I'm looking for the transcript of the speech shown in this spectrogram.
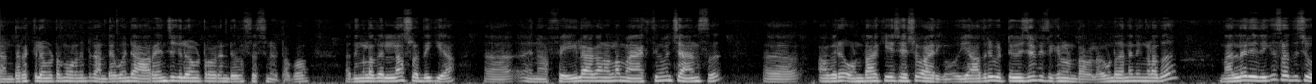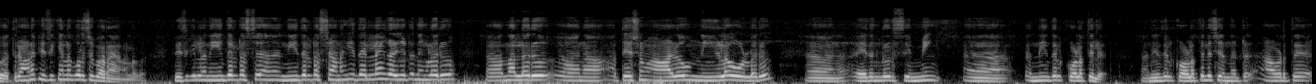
രണ്ടര കിലോമീറ്റർ എന്ന് പറഞ്ഞിട്ട് രണ്ട് പോയിന്റ് ആറ് അഞ്ച് കിലോമീറ്റർ വരെ എൻഡ്യൂറൻസ് ടെസ്റ്റിന് കിട്ടും. അപ്പോൾ അത് നിങ്ങളതെല്ലാം ശ്രദ്ധിക്കുക. എന്നാ ഫെയിൽ ആകാനുള്ള മാക്സിമം ചാൻസ് അവർ ഉണ്ടാക്കിയ ശേഷമായിരിക്കും. യാതൊരു വിട്ടുവീഴ്ചയും ഫിസിക്കൽ ഉണ്ടാവില്ല. അതുകൊണ്ട് തന്നെ നിങ്ങളത് നല്ല രീതിക്ക് ശ്രദ്ധിച്ചു പോകും എത്രയാണ് ഫിസിക്കലിനെ കുറിച്ച് പറയാനുള്ളത്. ഫിസിക്കലിൽ നീന്തൽ ടെസ്റ്റ് നീന്തൽ ടെസ്റ്റ് ആണെങ്കിൽ ഇതെല്ലാം കഴിഞ്ഞിട്ട് നിങ്ങളൊരു നല്ലൊരു അത്യാവശ്യം ആഴവും നീളവും ഉള്ളൊരു ഏതെങ്കിലും ഒരു സ്വിമ്മിങ് നീന്തൽ കുളത്തിൽ നീന്തൽ കുളത്തിൽ ചെന്നിട്ട് അവിടുത്തെ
